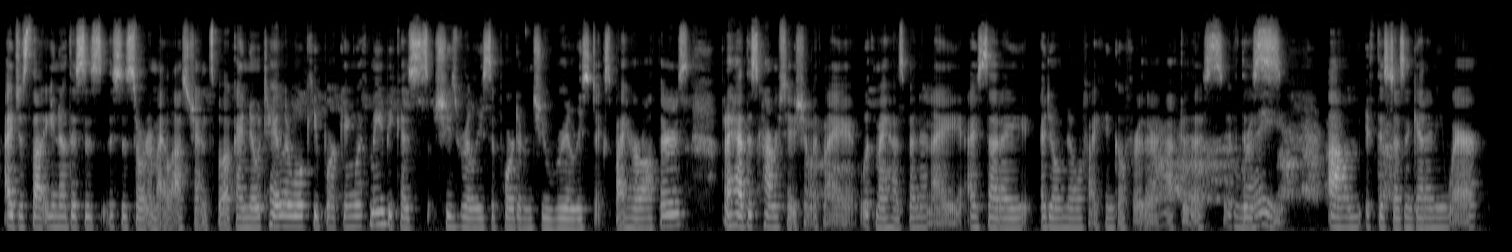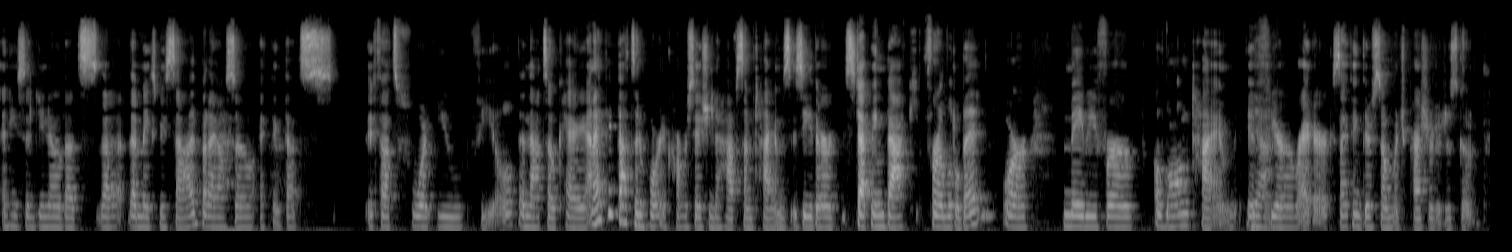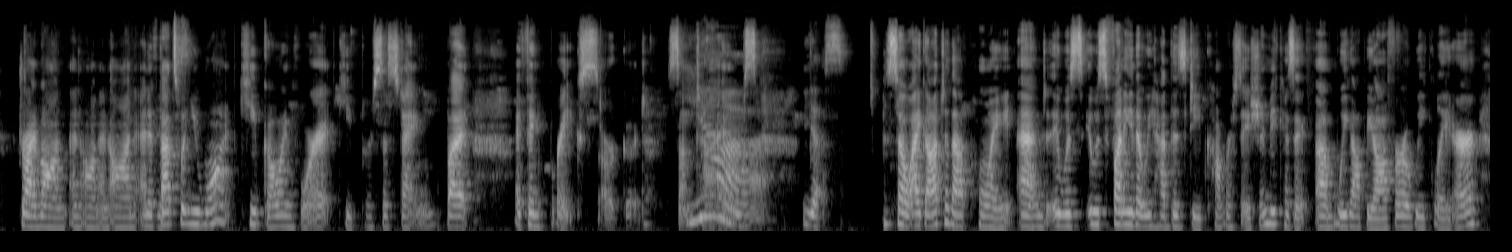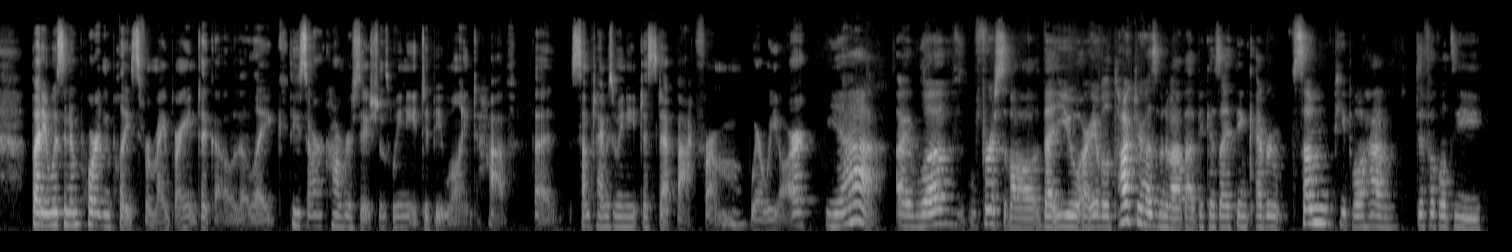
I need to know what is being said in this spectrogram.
I just thought, you know, this is this is sort of my last chance book. I know Taylor will keep working with me because she's really supportive and she really sticks by her authors. But I had this conversation with my with my husband and I I said I I don't know if I can go further after this if this Right. um, if this doesn't get anywhere. And he said, you know, that's that that makes me sad, but I also I think that's if that's what you feel, then that's okay. And I think that's an important conversation to have sometimes is either stepping back for a little bit or maybe for a long time if Yeah. you're a writer because I think there's so much pressure to just go drive on and on and on. And if that's what you want, keep going for it, keep persisting. But I think breaks are good sometimes Yeah. Yes. so I got to that point, and it was it was funny that we had this deep conversation because it um, we got the offer a week later, but it was an important place for my brain to go. That like these are conversations we need to be willing to have. That sometimes we need to step back from where we are. Yeah, I love first of all that you are able to talk to your husband about that because I think every some people have difficulty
